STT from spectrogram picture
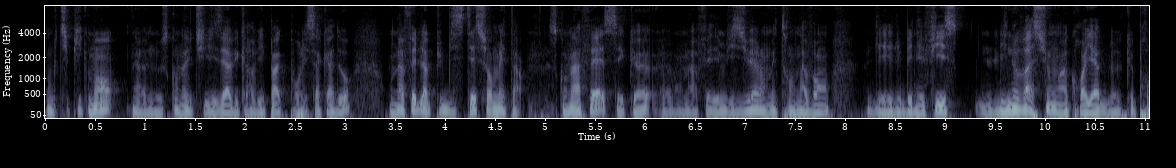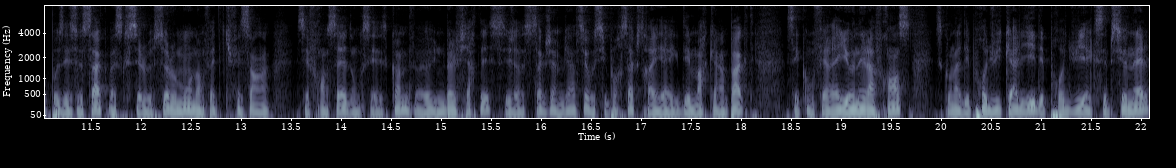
Donc typiquement, euh, nous ce qu'on a utilisé avec Gravipack pour les sacs à dos, on a fait de la publicité sur Meta. Ce qu'on a fait, c'est que euh, on a fait des visuels en mettant en avant les, bénéfices, l'innovation incroyable que proposait ce sac, parce que c'est le seul au monde en fait qui fait ça. Hein. C'est français, donc c'est comme euh, une belle fierté. C'est ça que j'aime bien. C'est aussi pour ça que je travaille avec des marques à impact. C'est qu'on fait rayonner la France, c'est qu'on a des produits quali, des produits exceptionnels,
